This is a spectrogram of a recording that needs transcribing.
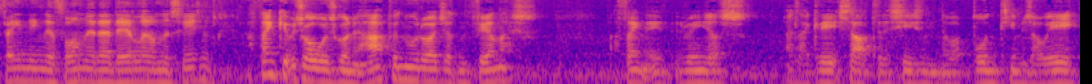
finding the form they had earlier in the season. I think it was always going to happen, though, Roger. In fairness, I think the Rangers had a great start to the season. They were blown teams away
